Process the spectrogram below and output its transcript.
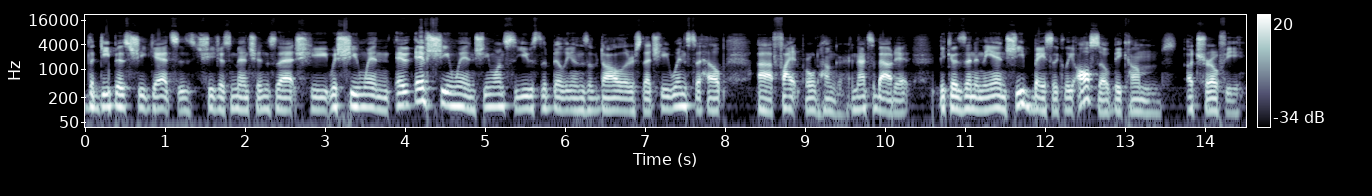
the deepest she gets is she just mentions that she, if she win, if, if she wins, she wants to use the billions of dollars that she wins to help uh, fight world hunger, and that's about it. Because then in the end, she basically also becomes a trophy.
